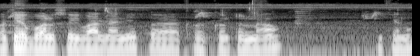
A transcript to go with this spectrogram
ఒకే బోనస్ ఇవ్వాలని కో- కోరుకుంటున్నాం. ఓకేనా?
